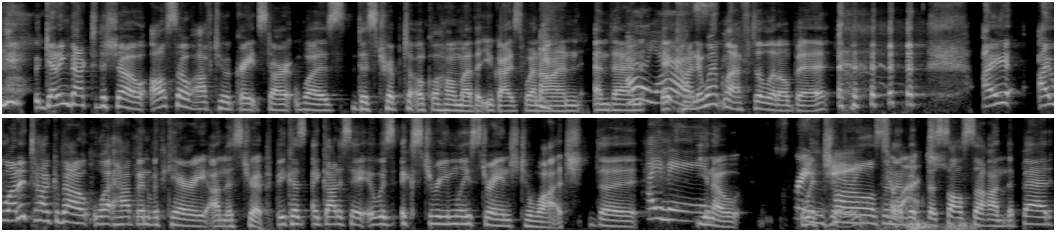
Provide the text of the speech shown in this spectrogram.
Getting back to the show, also off to a great start was this trip to Oklahoma that you guys went on, and then oh, yes. it kind of went left a little bit. I I want to talk about what happened with Kary on this trip because I got to say it was extremely strange to watch the. I mean, you know, with Charles and then watch. with the salsa on the bed.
